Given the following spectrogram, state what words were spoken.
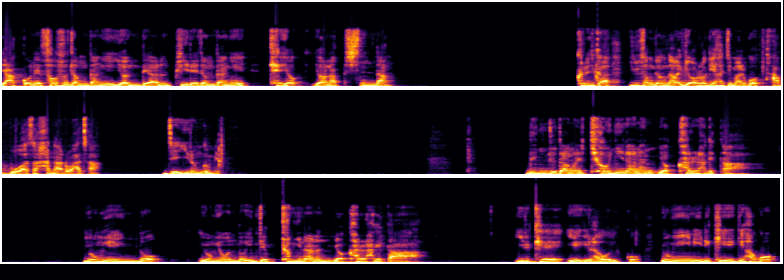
야권의 소수 정당이 연대하는 비례 정당이 개혁 연합 신당. 그러니까 유성 정당을 여러 개 하지 말고 다 모아서 하나로 하자. 이제 이런 겁니다. 민주당을 견인하는 역할을 하겠다. 용혜인도 용혜원도 이제 견인하는 역할을 하겠다. 이렇게 얘기를 하고 있고 용인이 이렇게 얘기하고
